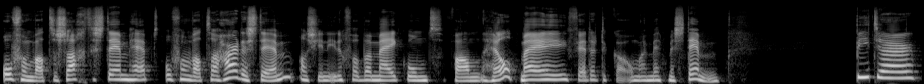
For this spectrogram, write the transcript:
of een wat te zachte stem hebt of een wat te harde stem. Als je in ieder geval bij mij komt van help mij verder te komen met mijn stem. Pieter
